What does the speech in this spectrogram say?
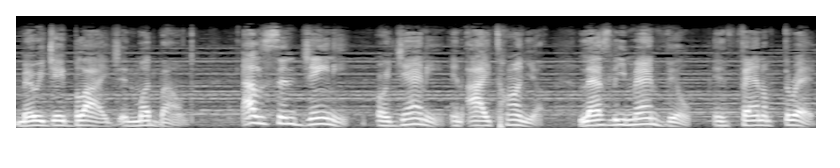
Mary J. Blige in Mudbound, Allison Janney or Janney in I, Tonya, Lesley Manville in Phantom Thread,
